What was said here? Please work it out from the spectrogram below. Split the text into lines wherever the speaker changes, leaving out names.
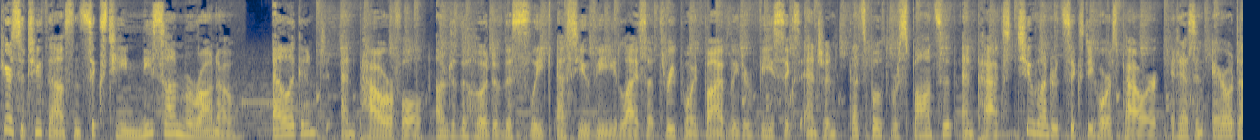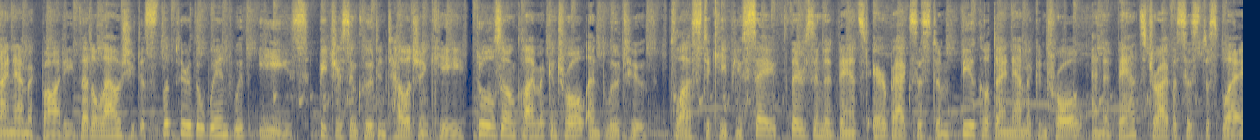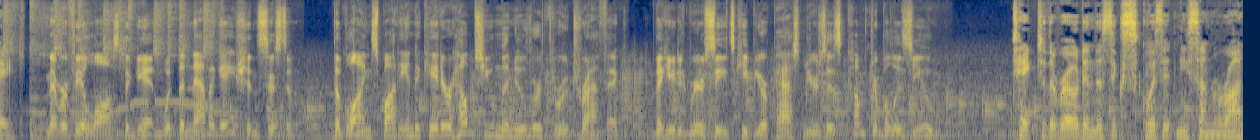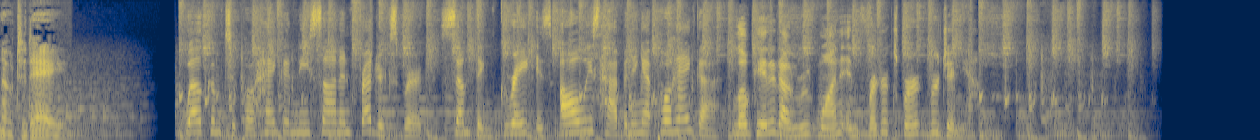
Here's a 2016 Nissan Murano. Elegant and powerful, under the hood of this sleek SUV lies a 3.5 liter V6 engine that's both responsive and packs 260 horsepower. It has an aerodynamic body that allows you to slip through the wind with ease. Features include intelligent key, dual zone climate control, and Bluetooth. Plus, to keep you safe, there's an advanced airbag system, vehicle dynamic control, and advanced drive assist display.
Never feel lost again with the navigation system. The blind spot indicator helps you maneuver through traffic. The heated rear seats keep your passengers as comfortable as you.
Take to the road in this exquisite Nissan Murano today.
Welcome to Pohanka Nissan in Fredericksburg. Something great is always happening at Pohanka.
Located on Route 1 in Fredericksburg, Virginia.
